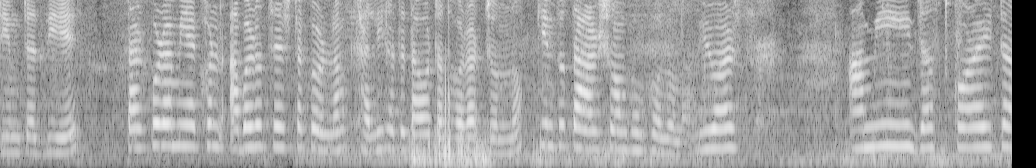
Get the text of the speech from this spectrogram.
ডিমটা দিয়ে। তারপর আমি এখন আবারও চেষ্টা করলাম খালি হাতে তাওয়াটা ধরার জন্য কিন্তু তার সম্ভব হলো না। ভিউয়ার্স আমি জাস্ট কড়াইটা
